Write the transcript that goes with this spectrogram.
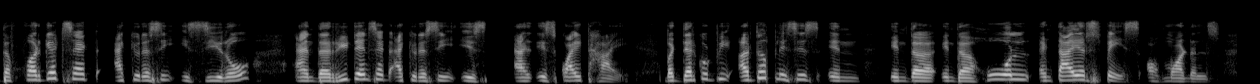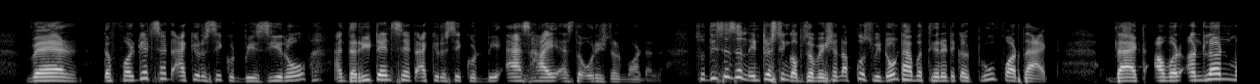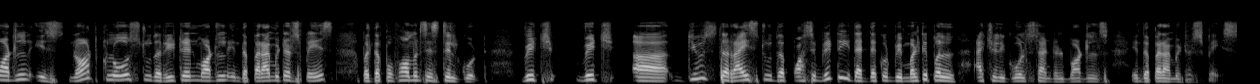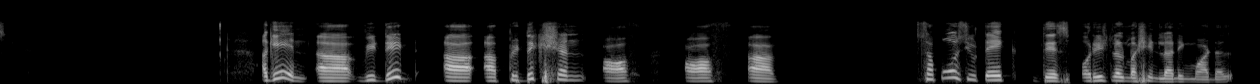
the forget set accuracy is zero and the retain set accuracy is, uh, is quite high. But there could be other places in, in, the, in the whole entire space of models where the forget set accuracy could be zero and the retain set accuracy could be as high as the original model. So this is an interesting observation. Of course, we don't have a theoretical proof for that, that our unlearned model is not close to the retrained model in the parameter space, but the performance is still good, which which uh, gives the rise to the possibility that there could be multiple actually gold standard models in the parameter space. Again, uh, we did uh, a prediction of of uh, suppose you take this original machine learning model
